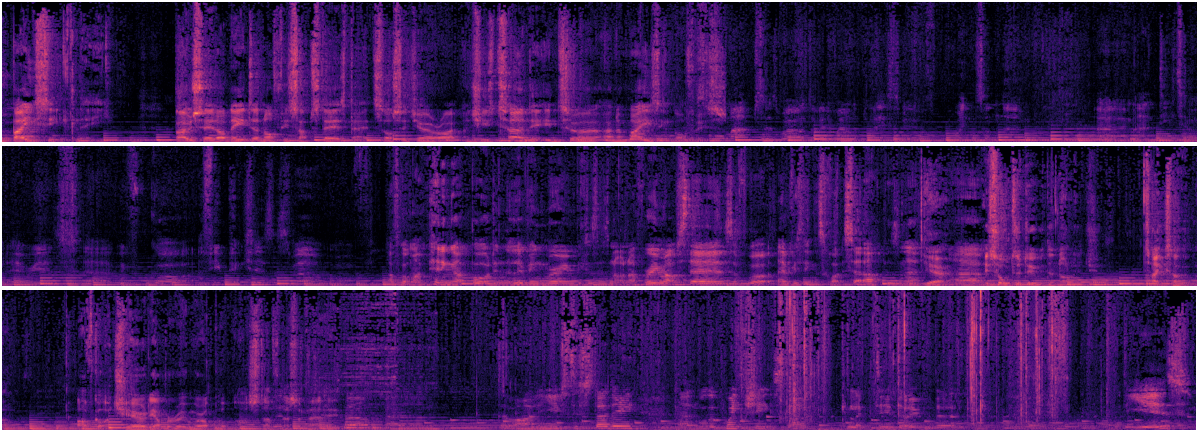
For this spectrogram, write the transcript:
So basically, Bo said, I need an office upstairs, Dad. So I said, Yeah, all right. And she's turned it into a, an amazing office. small maps as well around the place with points on them um, and detailed areas. Uh, we've got a few pictures as well. I've got my pinning up board in the living room because there's not enough room upstairs. I've got everything's quite set up, isn't it? Yeah, Um, it's all to do with the knowledge. It Takes over. I've got a chair in the other room where I put my stuff. That's about it. Used to study. and all the point sheets that I've collected over the, the years.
